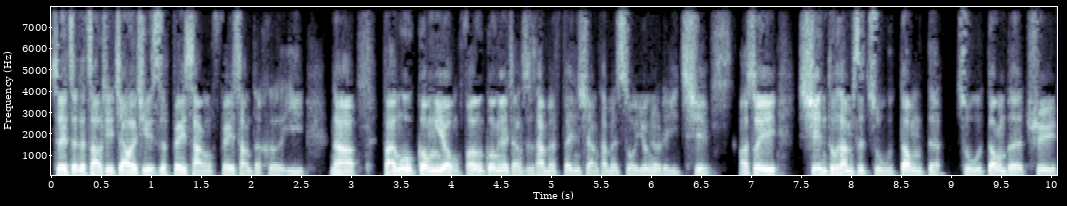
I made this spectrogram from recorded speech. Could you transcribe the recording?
所以这个早期教会其实是非常非常的合一。那凡物公用，凡物公用讲是他们分享他们所拥有的一切啊。所以信徒他们是主动的，主动的去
